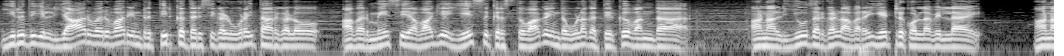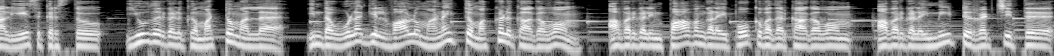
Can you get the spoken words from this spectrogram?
இறுதியில் யார் வருவார் என்று தீர்க்கதரிசிகள் உரைத்தார்களோ அவர் மேசியாவாகிய இயேசு கிறிஸ்துவாக இந்த உலகத்திற்கு வந்தார். ஆனால் யூதர்கள் அவரை ஏற்றுக்கொள்ளவில்லை. ஆனால் இயேசு கிறிஸ்து யூதர்களுக்கு மட்டுமல்ல இந்த உலகில் வாழும் அனைத்து மக்களுக்காகவும் அவர்களின் பாவங்களை போக்குவதற்காகவும் அவர்களை மீட்டு ரட்சித்து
